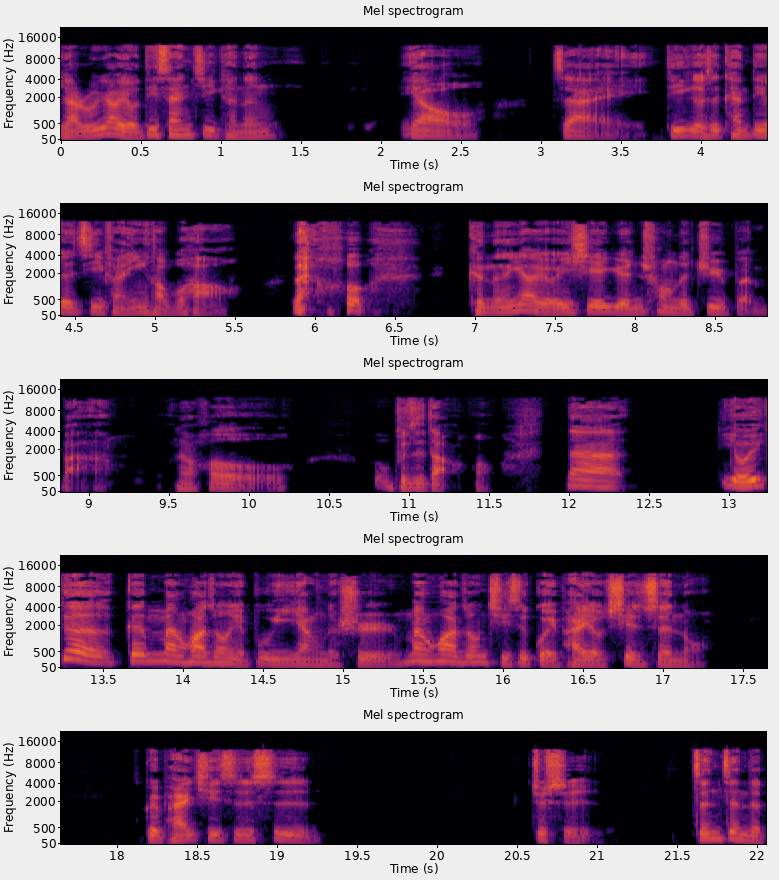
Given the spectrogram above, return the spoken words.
假如要有第三季，可能要在第一个是看第二季反应好不好，然后可能要有一些原创的剧本吧，然后我不知道哦。那有一个跟漫画中也不一样的是，漫画中其实鬼牌有现身哦，鬼牌其实是就是真正的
